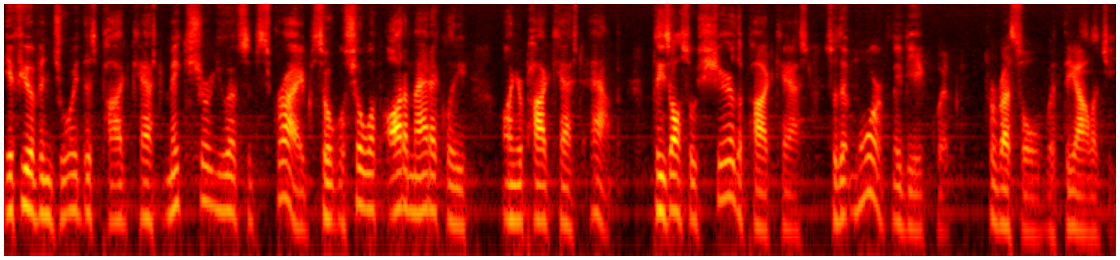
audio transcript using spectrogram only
If you have enjoyed this podcast, make sure you have subscribed so it will show up automatically on your podcast app. Please also share the podcast so that more may be equipped to wrestle with theology.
